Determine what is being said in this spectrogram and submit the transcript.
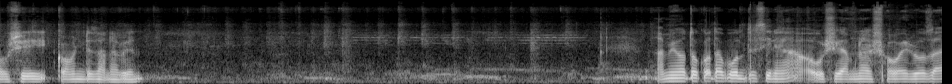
অবশ্যই কমেন্টে জানাবেন। আমি অত কথা বলতেছি না, অবশ্যই আমরা সবাই রোজা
